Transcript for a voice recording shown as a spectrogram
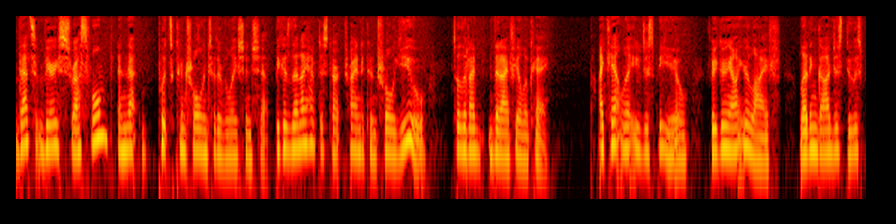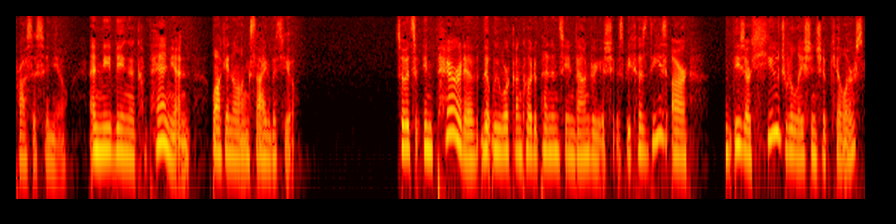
That's very stressful and that puts control into the relationship because then I have to start trying to control you so that I that I feel okay. I can't let you just be you, figuring out your life, letting God just do his process in you, and me being a companion walking alongside with you. So it's imperative that we work on codependency and boundary issues because these are these are huge relationship killers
